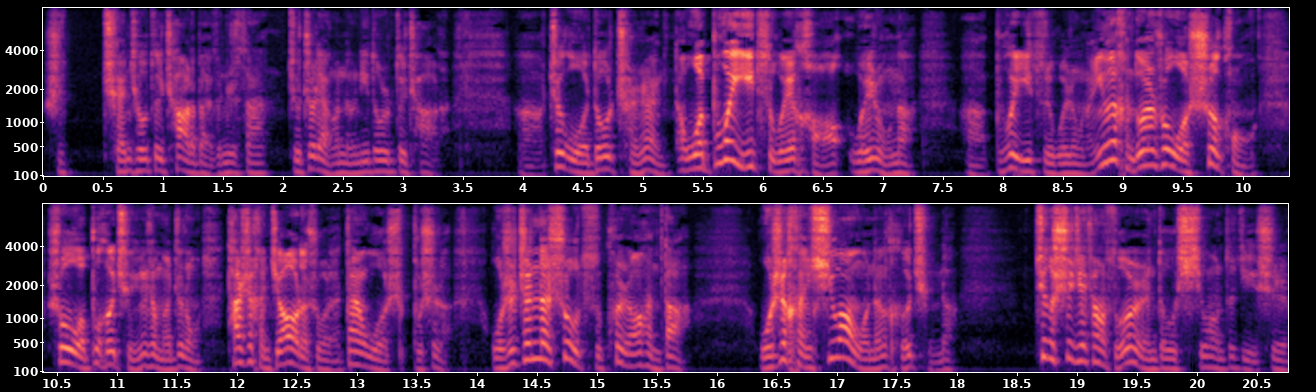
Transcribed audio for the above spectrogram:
是全球最差的百分之三，就这两个能力都是最差的，啊，这个我都承认，我不会以此为豪为荣的，啊，不会以此为荣的，因为很多人说我社恐，说我不合群什么这种，他是很骄傲的说的，但我是不是的，我是真的受此困扰很大，我是很希望我能合群的。这个世界上所有人都希望自己是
